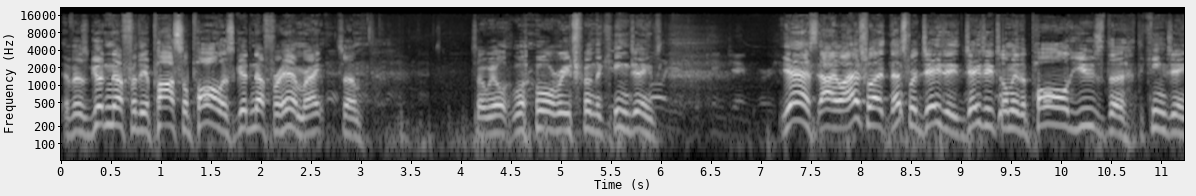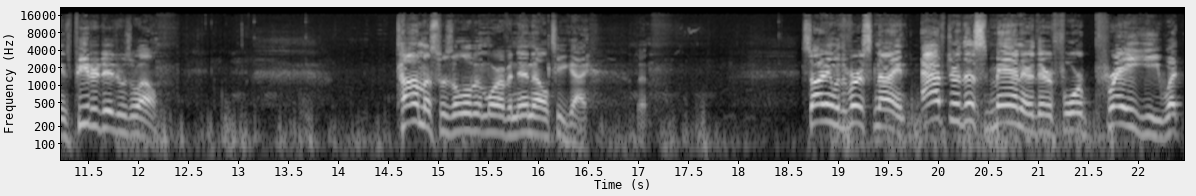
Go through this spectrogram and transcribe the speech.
if it was good enough for the Apostle Paul, it's good enough for him, right? So, so we'll, we'll read from the King James. Yes, I, well, that's what that's what JJ JJ told me that Paul used the, the King James. Peter did as well. Thomas was a little bit more of an NLT guy. But. Starting with verse 9. After this manner, therefore, pray ye. What,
